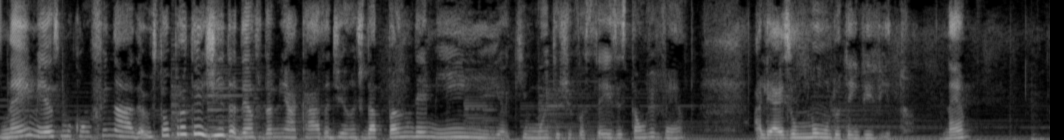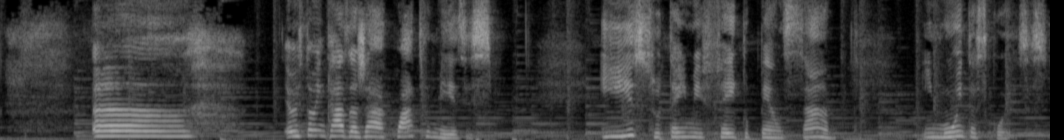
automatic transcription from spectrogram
nem mesmo confinada. Eu estou protegida dentro da minha casa diante da pandemia que muitos de vocês estão vivendo. Aliás, o mundo tem vivido, né? Uh, eu estou em casa já há quatro meses e isso tem me feito pensar em muitas coisas.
